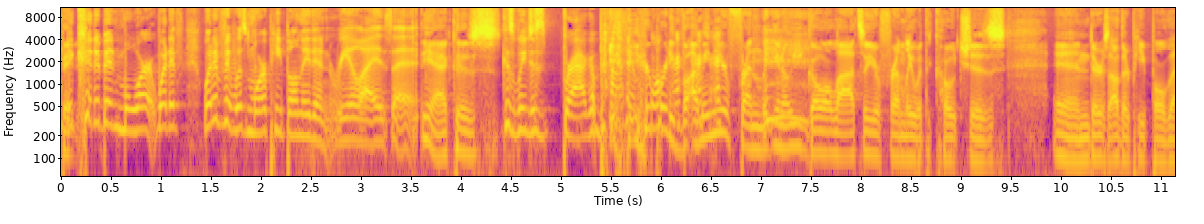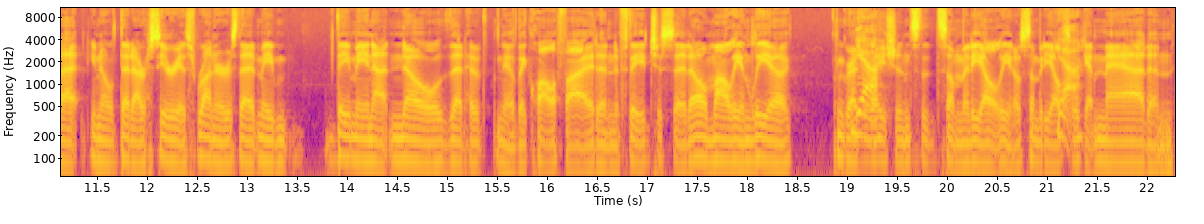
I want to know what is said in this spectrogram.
It could have been more. What if? What if it was more people and they didn't realize it? yeah, because because we just brag about it. you're pretty. more. vo- I mean, you're friendly. You know, you go a lot, so you're friendly with the coaches, and there's other people that you know that are serious runners that may they may not know that have you know they qualified, and if they just said, "Oh, Molly and Leah." Congratulations! That somebody else, you know, somebody else Yeah. would get mad, and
